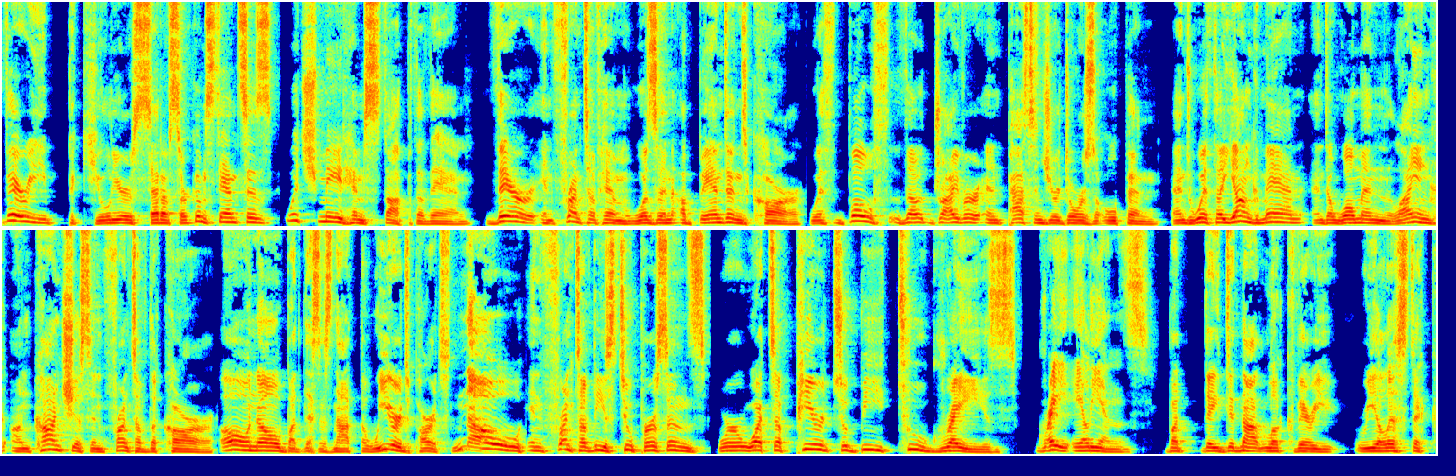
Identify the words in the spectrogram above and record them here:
very peculiar set of circumstances which made him stop the van. There in front of him was an abandoned car with both the driver and passenger doors open, and with a young man and a woman lying unconscious in front of the car. Oh no, but this is not the weird part. No! In front of these two persons were what appeared to be two grays. Gray aliens. But they did not look very realistic.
